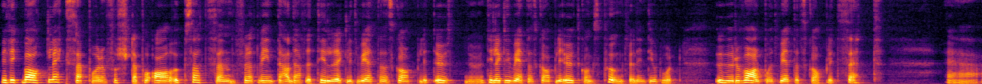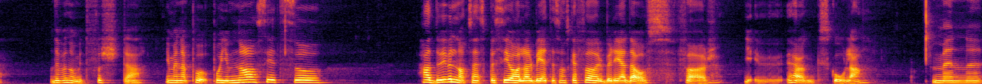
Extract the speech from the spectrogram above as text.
vi fick bakläxa på den första på A-uppsatsen för att vi inte hade haft ett tillräckligt vetenskapligt ut, tillräckligt vetenskaplig utgångspunkt. Vi hade inte gjort vårt urval på ett vetenskapligt sätt. Eh, det var nog mitt första... Jag menar på, på gymnasiet så hade vi väl något så här specialarbete som ska förbereda oss för eh, högskola. Men eh,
